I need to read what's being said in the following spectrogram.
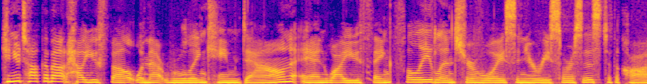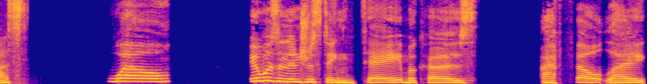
Can you talk about how you felt when that ruling came down and why you thankfully lent your voice and your resources to the cause? Well, it was an interesting day because I felt like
